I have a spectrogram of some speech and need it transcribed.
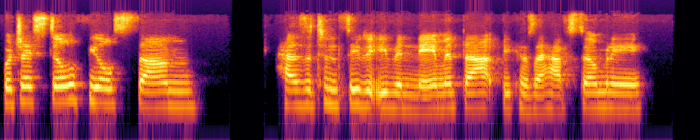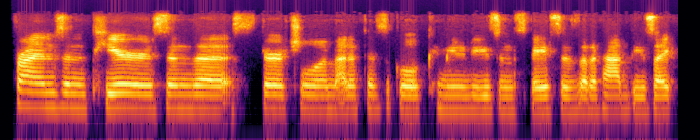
which I still feel some hesitancy to even name it that because I have so many friends and peers in the spiritual and metaphysical communities and spaces that have had these like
